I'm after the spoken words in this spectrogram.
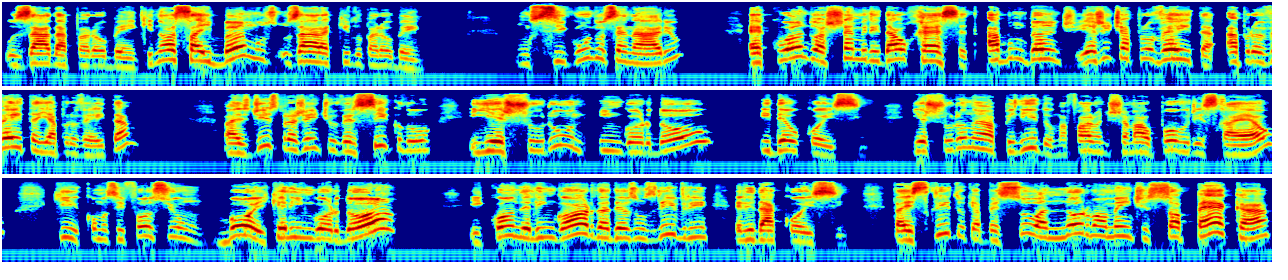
usada para o bem, que nós saibamos usar aquilo para o bem. Um segundo cenário é quando Hashem lhe dá o chesed abundante, e a gente aproveita, aproveita e aproveita, mas diz para a gente o versículo, Yeshurun engordou e deu coice. Yeshurun é um apelido, uma forma de chamar o povo de Israel, que como se fosse um boi que ele engordou, e quando ele engorda, Deus nos livre, ele dá coice. Está escrito que a pessoa normalmente só peca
